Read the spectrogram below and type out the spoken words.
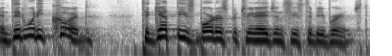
and did what he could to get these borders between agencies to be bridged.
